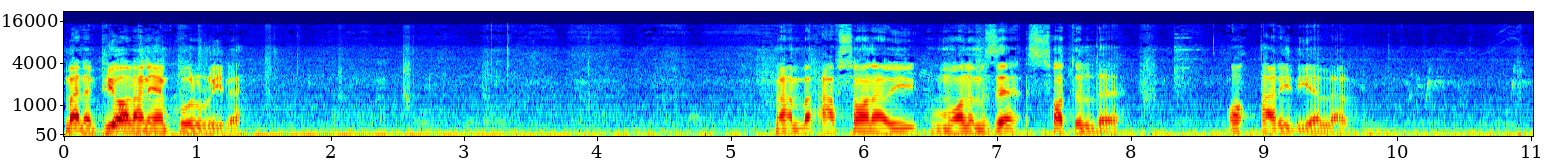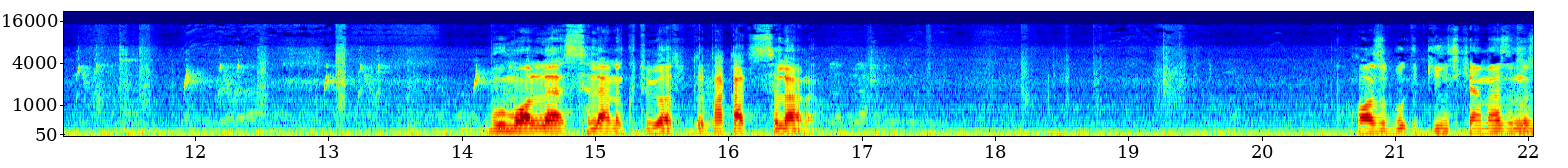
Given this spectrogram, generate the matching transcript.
Mana piyolani ham ko'raveringlar mana bu afsonaviy molimiz sotildi. Oq pari deganlar. Bu mollar sizlarni kutib yotibdi faqat sizlarni hozir bu ikkinchi kamazimiz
